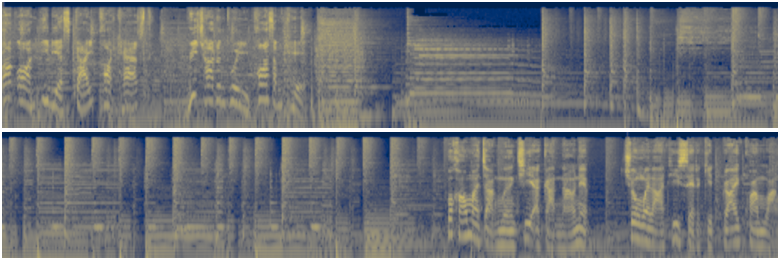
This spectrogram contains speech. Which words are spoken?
Rock on i d i a Sky Podcast วิชาดนตรีพอสังเขตพวกเขามาจากเมืองที่อากาศหนาวเหน็บ ช่วงเวลาที่เศรษฐกิจไร้ความหวัง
